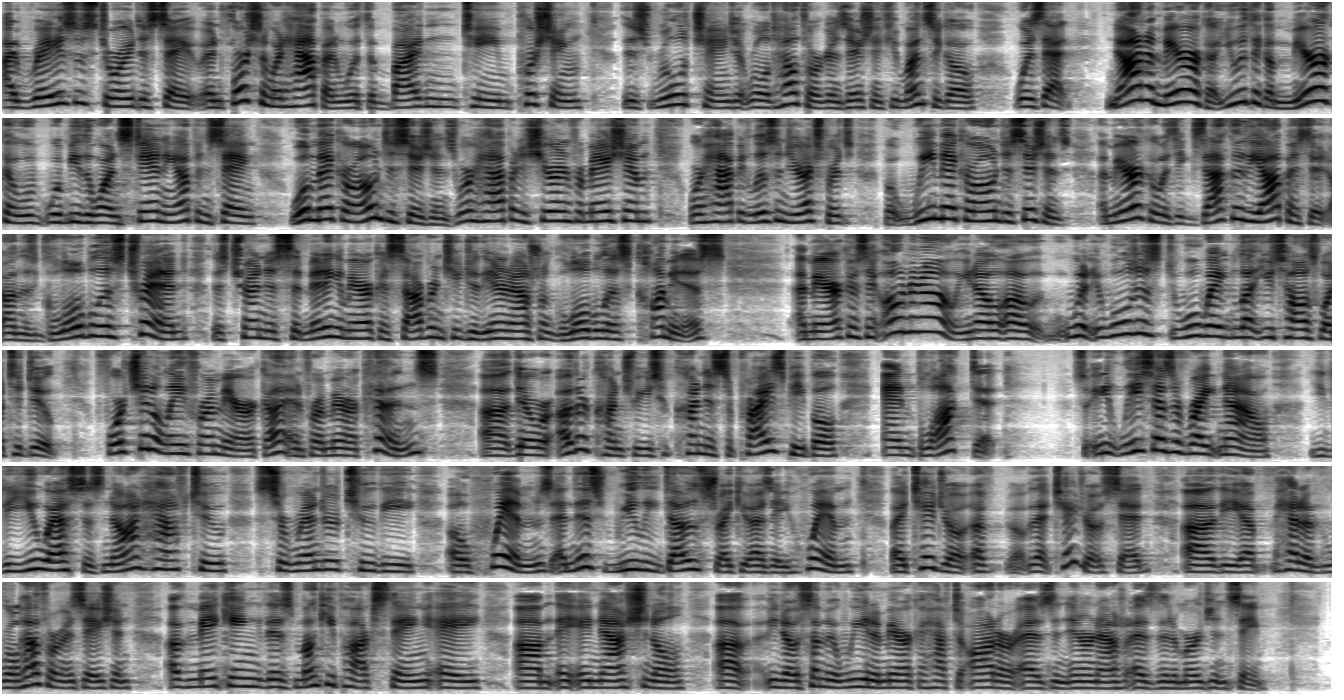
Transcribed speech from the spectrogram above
I raise the story to say, unfortunately, what happened with the Biden team pushing this rule change at World Health Organization a few months ago was that not America. You would think America would be the one standing up and saying, We'll make our own decisions. We're happy to share information. We're happy to listen to your experts, but we make our own decisions. America was exactly the opposite on this globalist trend. This trend is submitting America's sovereignty to the international globalist communists. America saying, "Oh no, no, you know, uh, we'll just we'll wait and let you tell us what to do." Fortunately for America and for Americans, uh, there were other countries who kind of surprised people and blocked it. So, at least as of right now, the U.S. does not have to surrender to the uh, whims, and this really does strike you as a whim by Tedros, uh, that Tedros said, uh, the uh, head of the World Health Organization, of making this monkeypox thing a, um, a, a, national, uh, you know, something we in America have to honor as an international, as an emergency.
